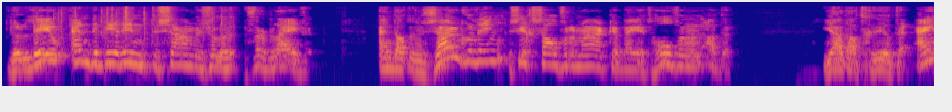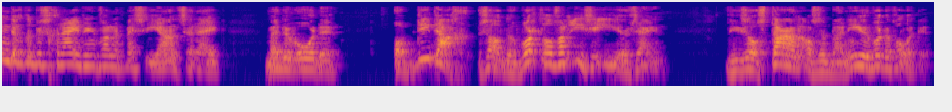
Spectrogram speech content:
de leeuw en de berin tezamen zullen verblijven. En dat een zuigeling zich zal vermaken bij het hol van een adder. Ja, dat gedeelte eindigt de beschrijving van het Messiaanse Rijk met de woorden: Op die dag zal de wortel van Isaïe zijn. Die zal staan als een banier voor de volken.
